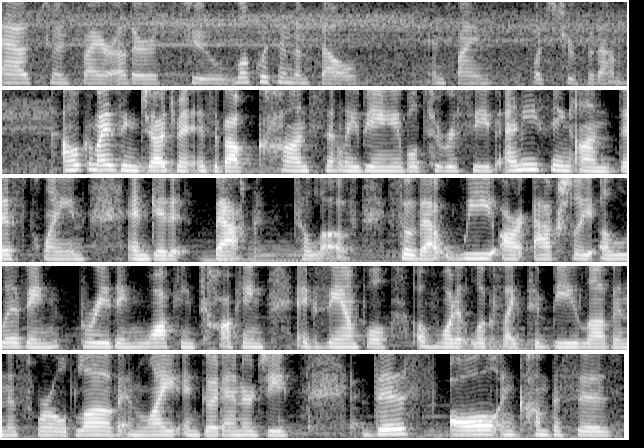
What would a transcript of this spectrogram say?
as to inspire others to look within themselves and find what's true for them. Alchemizing judgment is about constantly being able to receive anything on this plane and get it back to love so that we are actually a living, breathing, walking, talking example of what it looks like to be love in this world love and light and good energy. This all encompasses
